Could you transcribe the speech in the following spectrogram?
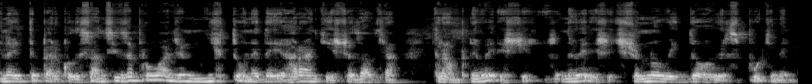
І навіть тепер, коли санкції запроваджені, ніхто не дає гарантії, що завтра Трамп не вирішить, не вирішить, що новий договір з Путіним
